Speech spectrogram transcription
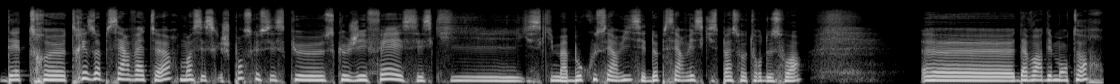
D'être euh, très observateur. Moi, c'est je pense que c'est ce que, ce que j'ai fait et c'est ce qui, ce qui m'a beaucoup servi, c'est d'observer ce qui se passe autour de soi. D'avoir des mentors.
